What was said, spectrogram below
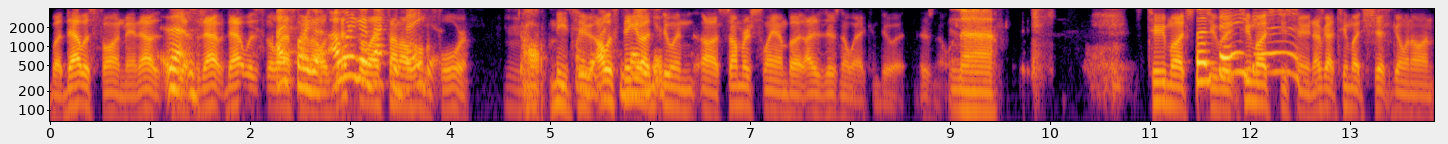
But that was fun, man. That was That yeah. was- So that that was the last just wanna time I was. I That's wanna the go last back time to I was on the Vegas. floor. Mm. Oh, me too. go I was back to thinking about doing uh, SummerSlam, but I, there's no way I can do it. There's no way. Nah. It's too much. But Too, way- too much too soon. I've got too much shit going on.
